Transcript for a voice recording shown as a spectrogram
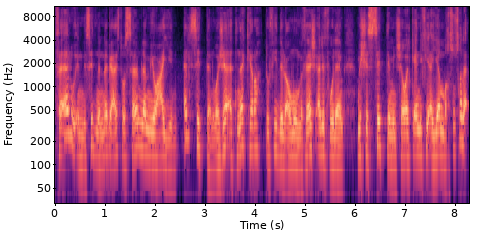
فقالوا إن سيدنا النبي عليه الصلاة والسلام لم يعين. قال ستا وجاءت نكرة تفيد العموم ما فيهاش ألف ولام. مش الست من شوال كأن في أيام مخصوصة لأ.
